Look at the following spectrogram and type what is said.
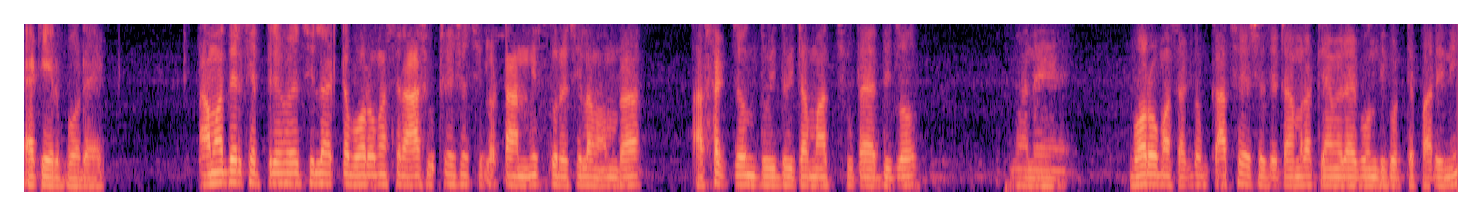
একের পর এক। আমাদের ক্ষেত্রে হয়েছিল একটা বড় মাছের আশ উঠে এসেছিল টান মিস করেছিলাম আমরা। আর একজন দুই দুইটা মাছ ছুটায় দিল। মানে বড় মাছ একদম কাছে এসে যেটা আমরা ক্যামেরায় বন্দি করতে পারিনি।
